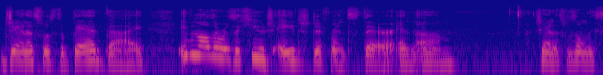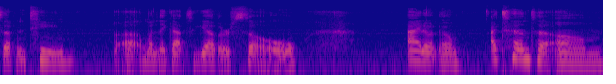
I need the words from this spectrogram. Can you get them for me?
Janice was the bad guy, even though there was a huge age difference there. And um, Janice was only 17 uh, when they got together. So I don't know. I tend to um,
